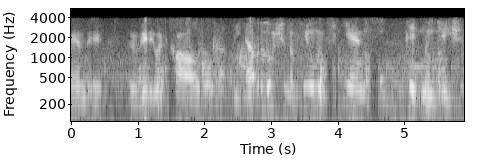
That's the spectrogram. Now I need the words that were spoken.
and the, the video is called The Evolution of Human Skin Pigmentation.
